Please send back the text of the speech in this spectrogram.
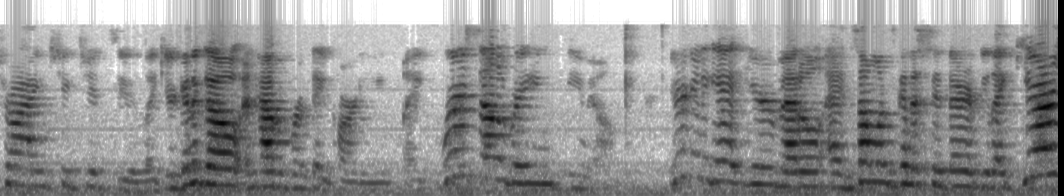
trying chick jitsu? Like you're gonna go and have a birthday party. Like we're celebrating females. You're gonna get your medal, and someone's gonna sit there and be like, "You're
